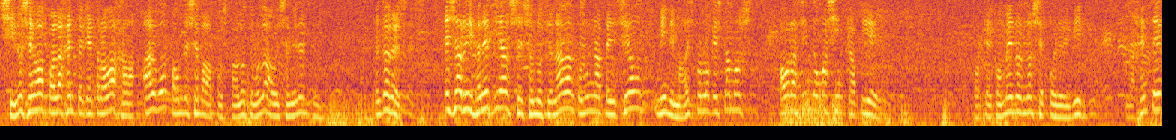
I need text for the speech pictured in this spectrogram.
si no se va para la gente que trabaja algo, ¿para dónde se va? Pues para el otro lado, es evidente. Entonces, esas diferencias se solucionaban con una pensión mínima, es por lo que estamos ahora haciendo más hincapié, porque con menos no se puede vivir. La gente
